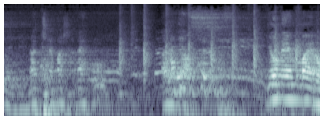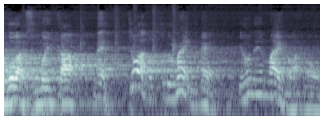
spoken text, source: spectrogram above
年になっちゃいましたね。ありがとうございます。4年前の5月6日。ね今日はあの来る前にね4年前のあの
